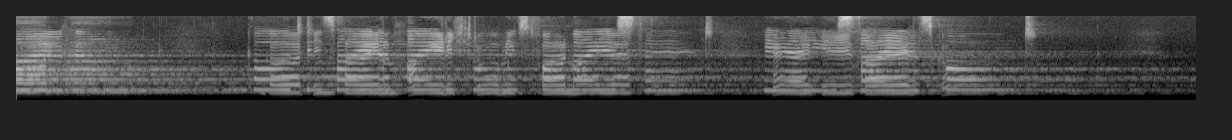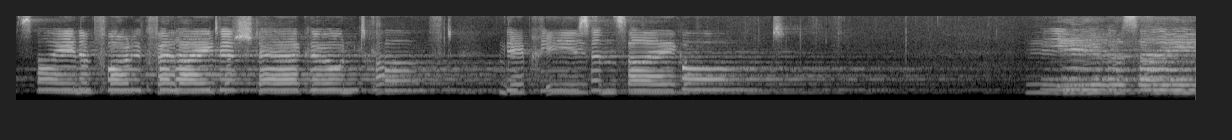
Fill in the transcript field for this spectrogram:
in seinem Heiligtum ist von Majestät. Er ist als Gott. Seinem Volk verleiht er Stärke und Kraft. Gepriesen sei Gott. Ehre sei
